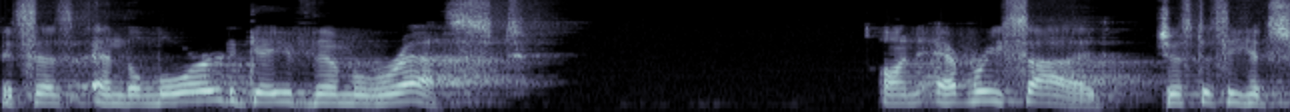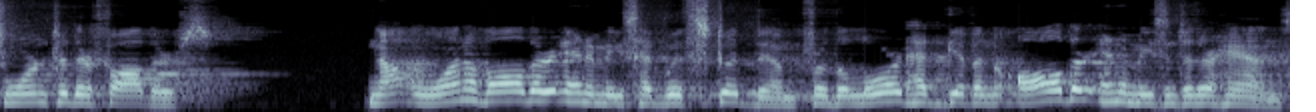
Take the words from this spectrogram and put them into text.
It says, And the Lord gave them rest on every side just as he had sworn to their fathers. Not one of all their enemies had withstood them, for the Lord had given all their enemies into their hands.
